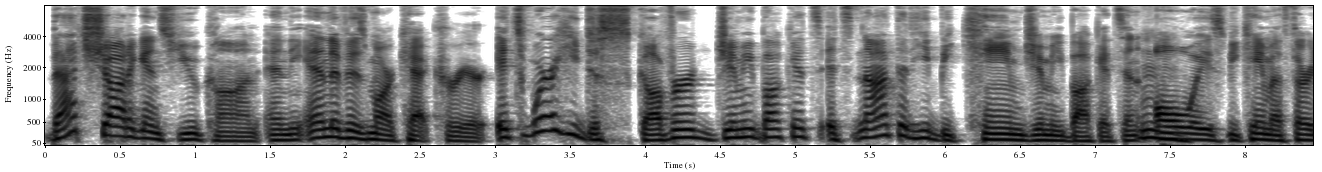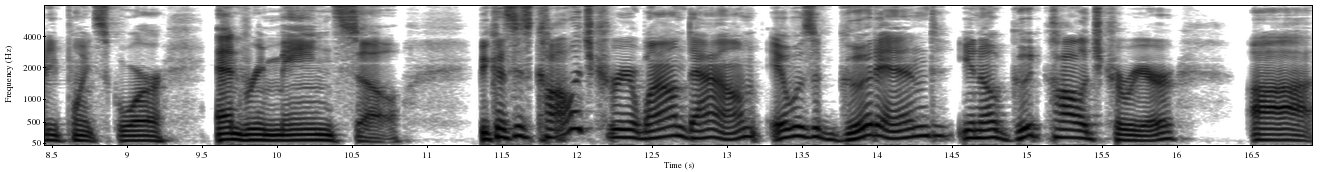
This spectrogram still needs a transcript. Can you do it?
that shot against UConn and the end of his Marquette career, it's where he discovered Jimmy Buckets. It's not that he became Jimmy Buckets and mm. always became a 30 point scorer and remained so. Because his college career wound down. It was a good end, you know, good college career. Uh,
